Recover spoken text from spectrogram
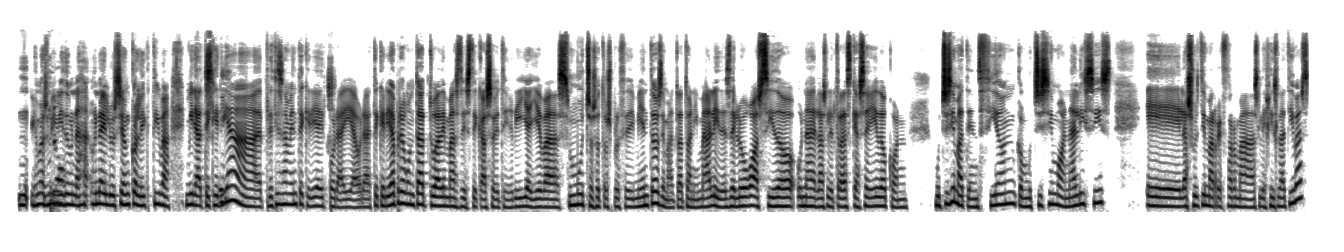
Hemos vivido una, ilusión colectiva. Mira, te quería, precisamente quería ir por ahí ahora. Te quería preguntar, tú además de este caso de Tigrilla, llevas muchos otros procedimientos de maltrato animal y desde luego has sido una de las letras que ha seguido con muchísima atención, con muchísimo análisis eh, las últimas reformas legislativas.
